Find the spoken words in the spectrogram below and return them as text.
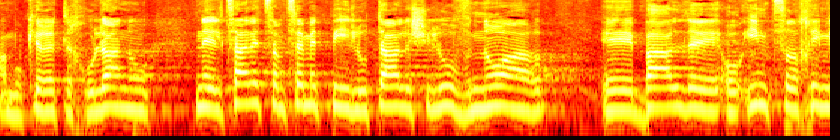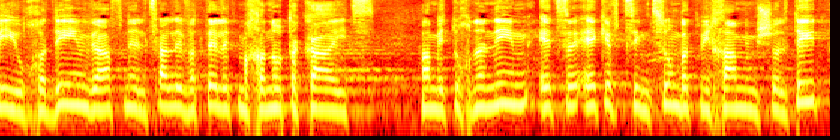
המוכרת לכולנו, נאלצה לצמצם את פעילותה לשילוב נוער עם צרכים מיוחדים, ואף נאלצה לבטל את מחנות הקיץ המתוכננים עקב צמצום בתמיכה הממשלתית.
